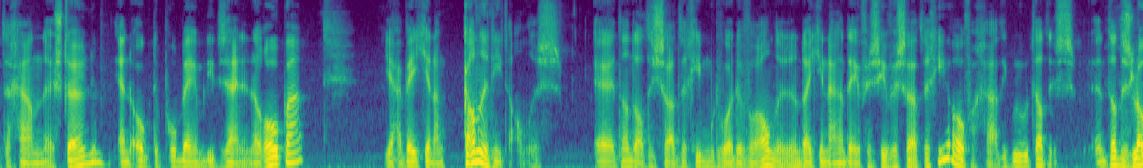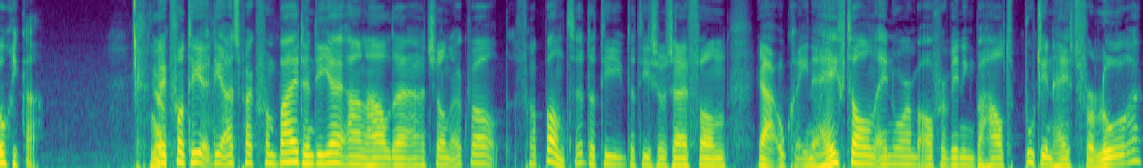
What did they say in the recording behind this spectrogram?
te gaan steunen. En ook de problemen die er zijn in Europa ja, weet je, dan kan het niet anders eh, dan dat die strategie moet worden veranderd en dat je naar een defensieve strategie overgaat. Ik bedoel, dat is, dat is logica. Ja. Ik vond die, die uitspraak van Biden die jij aanhaalde, John, ook wel frappant. Hè? Dat hij dat die zo zei van, ja, Oekraïne heeft al een enorme overwinning behaald, Poetin heeft verloren.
